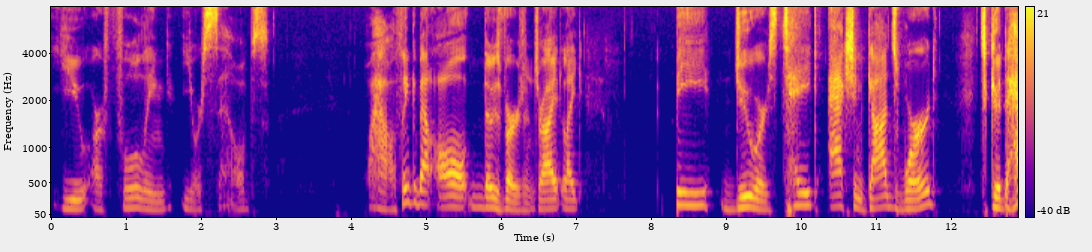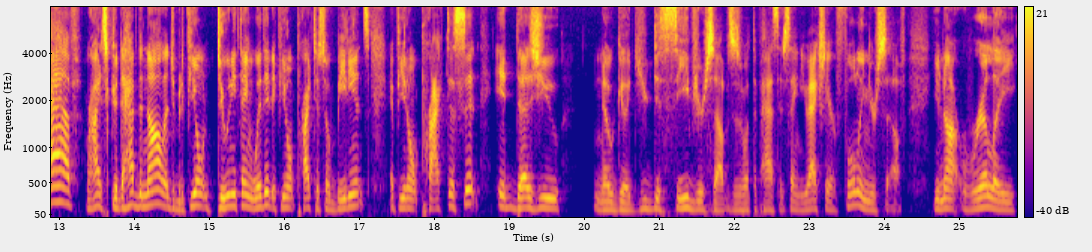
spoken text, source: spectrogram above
you are fooling yourselves. Wow. Think about all those versions, right? Like, be doers. Take action. God's word, it's good to have, right? It's good to have the knowledge, but if you don't do anything with it, if you don't practice obedience, if you don't practice it, it does you no good. You deceive yourselves, is what the passage is saying. You actually are fooling yourself. You're not really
